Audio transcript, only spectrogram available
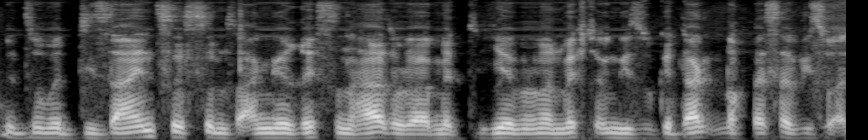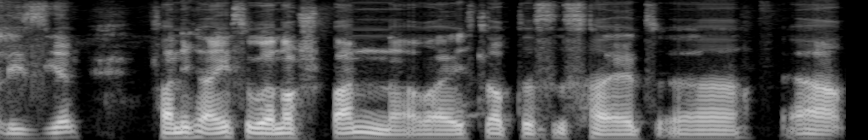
mit so mit Design Systems angerissen hat oder mit hier, wenn man möchte irgendwie so Gedanken noch besser visualisieren, fand ich eigentlich sogar noch spannender, aber ich glaube, das ist halt äh, ja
